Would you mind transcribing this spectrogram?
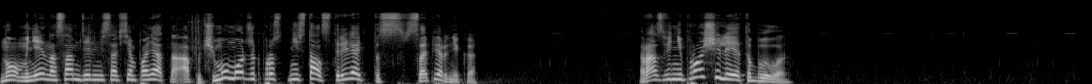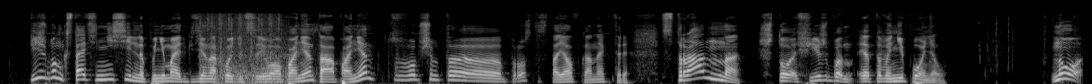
Но мне на самом деле не совсем понятно. А почему Моджик просто не стал стрелять-то с соперника? Разве не проще ли это было? Фишбан, кстати, не сильно понимает, где находится его оппонент, а оппонент, в общем-то, просто стоял в коннекторе. Странно, что Фишбан этого не понял. Ну,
